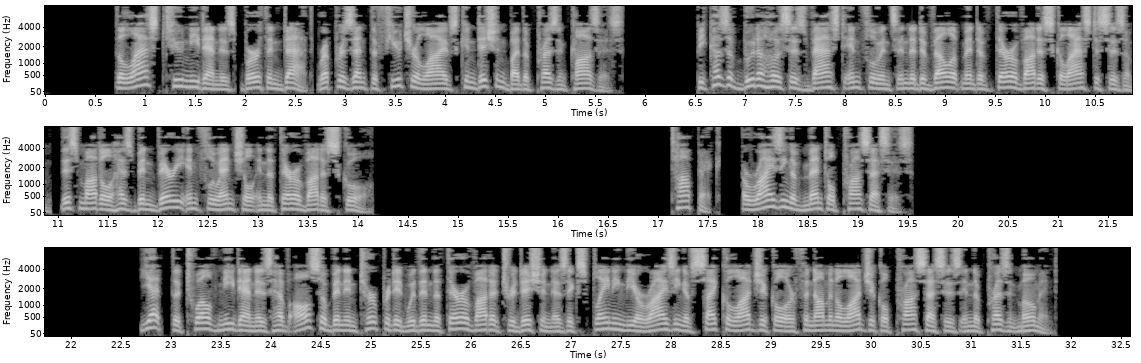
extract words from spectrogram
The last two nidanas birth and death represent the future lives conditioned by the present causes. Because of Buddhaghosa's vast influence in the development of Theravada scholasticism, this model has been very influential in the Theravada school. Arising of mental processes Yet, the twelve Nidanas have also been interpreted within the Theravada tradition as explaining the arising of psychological or phenomenological processes in the present moment.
